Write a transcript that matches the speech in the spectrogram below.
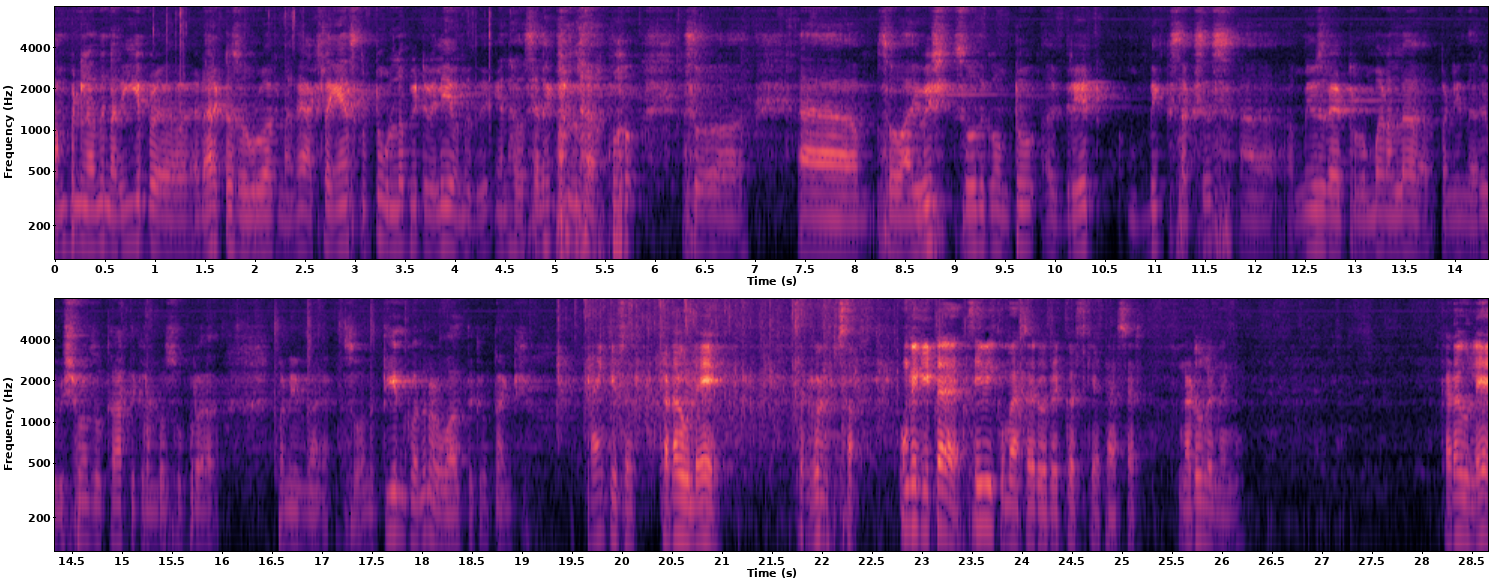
கம்பெனியில் வந்து நிறைய டேரக்டர்ஸ் உருவாக்குனாங்க. ஆக்சுவலாக என் ஸ்கிரிப்டும் உள்ளே போயிட்டு வெளியே வந்தது. என்ன அதை செலக்ட் பண்ணல அப்போது ஸோ ஸோ ஐ விஷ் சோதுக்கும் to great big success music director ரொம்ப நல்லா பண்ணியிருந்தாரு. விஸ்வன் கார்த்திக் ரொம்ப சூப்பராக பண்ணியிருந்தாங்க. ஸோ அந்த டீமுக்கு வந்து என்னோடய வாழ்த்துக்கள். Thank you thank you sir கடவுளே. சார் ஒரு நிமிஷம். உங்ககிட்ட சிவி குமார் சார் ஒரு ரிக்வெஸ்ட் கேட்டார் சார் நடுவில் நின்று கடவுளே.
